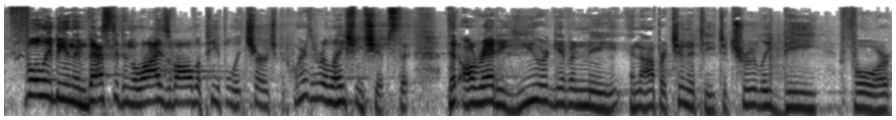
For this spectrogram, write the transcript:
fully be invested in the lives of all the people at church, but where are the relationships that, that already you are giving me an opportunity to truly be for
